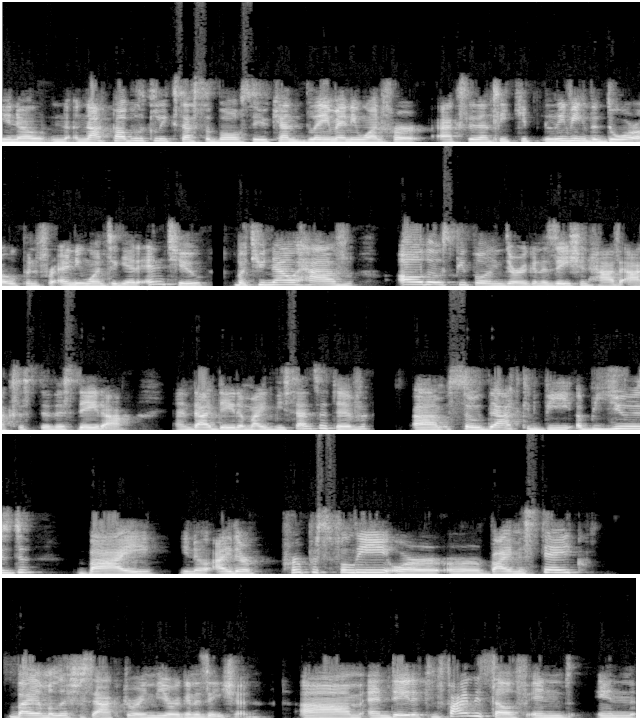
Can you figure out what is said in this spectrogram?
you know, n- not publicly accessible. So you can't blame anyone for accidentally keep leaving the door open for anyone to get into. But you now have all those people in the organization have access to this data, and that data might be sensitive. Um, so that could be abused by, you know, either purposefully or or by mistake by a malicious actor in the organization. Um, and data can find itself in in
